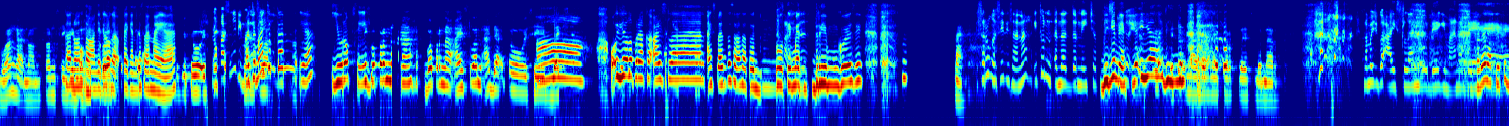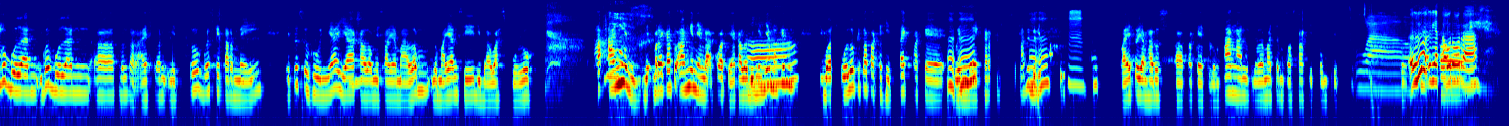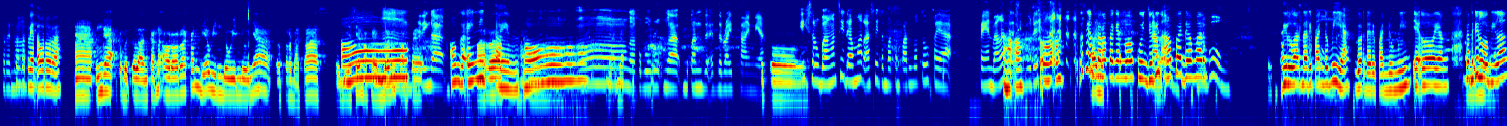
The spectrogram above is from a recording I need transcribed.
gua nggak nonton sih nggak Game of nonton jadi lo nggak pengen ke sana ya begitu itu Lokasinya di mana? sih? macam-macam kan ya Europe sih gue pernah, gue pernah Iceland ada tuh si Black oh oh iya lo pernah ke Iceland Iceland tuh salah satu Hmm, ultimate dream gue sih Seru gak sih di sana? Itu another nature place dingin ya ya iyalah itu dingin another nature place benar. Namanya juga Iceland, Bude. Gimana deh? Karena waktu itu gue bulan, gue bulan eh, sebentar Iceland itu gue sekitar Mei itu suhunya ya Mhm. kalau misalnya malam lumayan sih di bawah 10. A- Oh. angin, Di- mereka tuh angin yang nggak kuat ya. Kalau dinginnya Oh. mungkin di bawah 10 kita pakai heat pack, pakai Mm-mm. windbreaker. Tapi begitu Hmm. wah itu yang harus eh, pakai sarung tangan segala macam kaos kaki komplit. Wow. lu lihat Oh. aurora keren sempat banget lihat sih. aurora Nah, enggak kebetulan karena Aurora kan dia window-windownya eh, terbatas. Biasanya Oh. November sampai jadi nggak oh nggak anytime Maret. oh Nggak, oh nggak. nggak keburu nggak bukan the- at the right time ya. Betul. Ih seru banget sih Damar asli tempat-tempat lo tuh kayak pengen banget Ah, gak sih ah. Bude? Oh, oh. terus yang sekarang pengen lo kunjungin Nabung, apa Damar Nabung. di luar dari pandemi ya, luar dari pandemi. Ya lo yang kan tadi lo Pandemi ya. bilang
